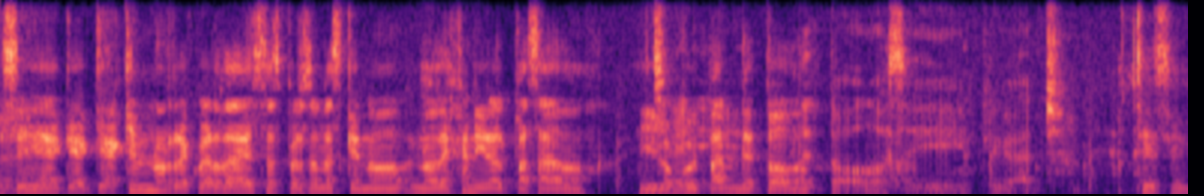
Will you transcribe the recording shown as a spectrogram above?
Sí, ¿a, a- a quién nos recuerda a esas personas que no, no dejan ir al pasado y lo Sí, culpan de todo? De todo, sí. Qué gacho. Sí, sí.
